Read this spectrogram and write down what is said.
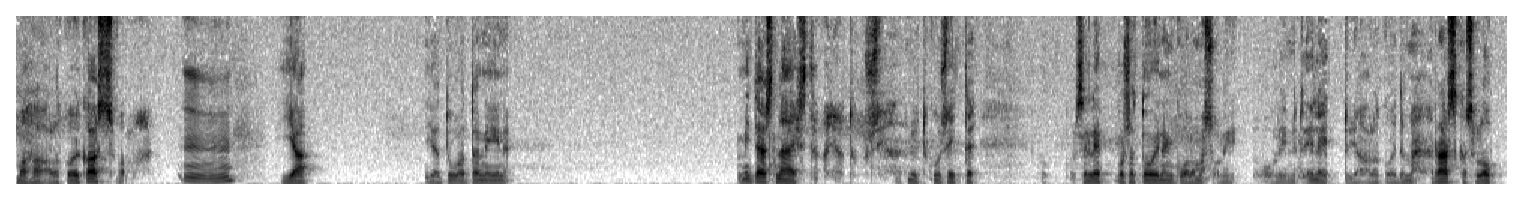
Maha alkoi kasvamaan. Mm. Ja, ja tuota niin, mitäs näistä ajatuksia? Nyt kun sitten se lepposa toinen kolmas oli, oli nyt eletty ja alkoi tämä raskas loppu.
